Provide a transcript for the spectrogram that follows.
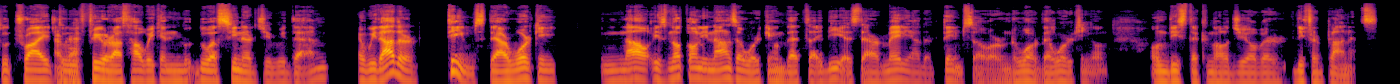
to try to Okay. figure out how we can do a synergy with them and with other teams. They are working now. It's not only NASA working on that ideas. There are many other teams around the world that are working on on this technology over different planets.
